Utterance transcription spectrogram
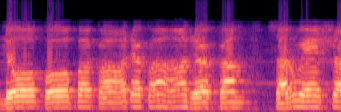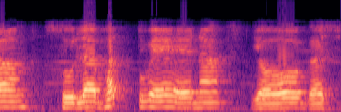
लोकोपकारकारकं। सर्वेषां सुलभत्वेन योगशान्तिपदप्रदं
